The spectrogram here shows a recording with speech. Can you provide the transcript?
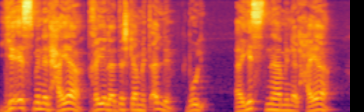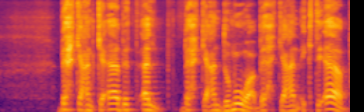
يئس من الحياة. تخيل قديش كان متألم. بقول أيسنا من الحياة. بيحكي عن كآبة قلب بيحكي عن دموع بيحكي عن اكتئاب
